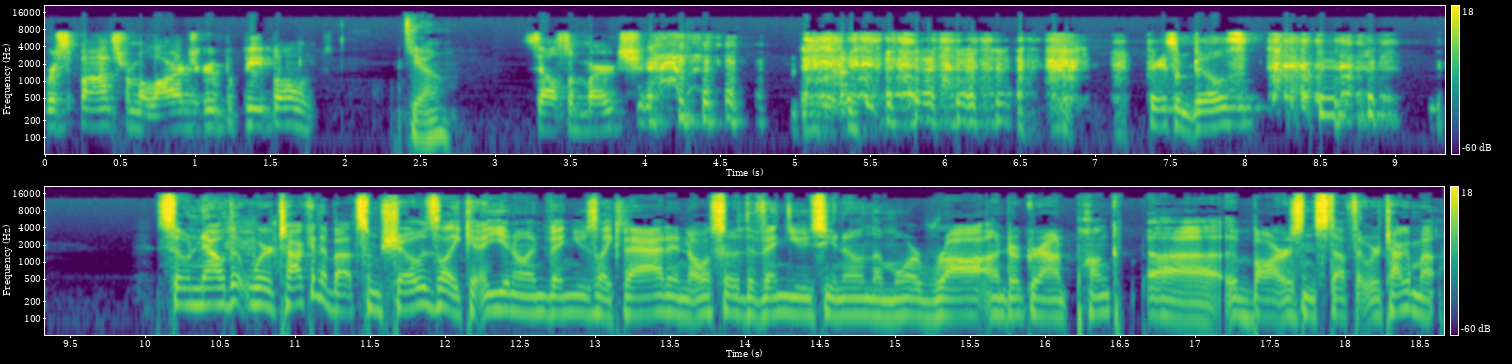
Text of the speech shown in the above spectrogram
response from a large group of people. Yeah. Sell some merch. pay some bills. So now that we're talking about some shows like uh, you know in venues like that, and also the venues you know in the more raw underground punk uh, bars and stuff that we're talking about,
